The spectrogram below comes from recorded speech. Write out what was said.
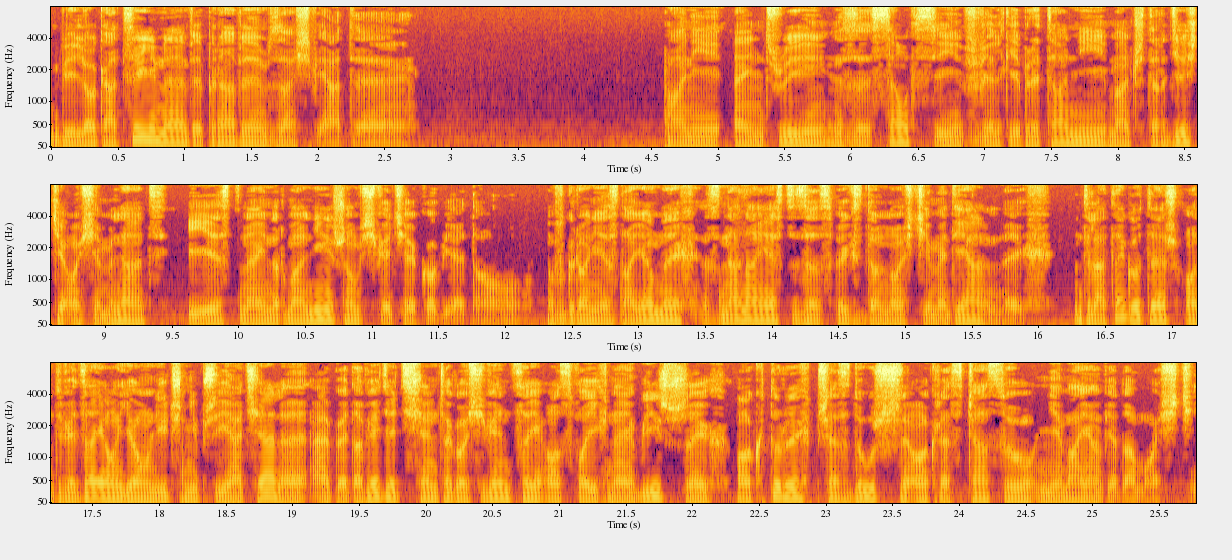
Bilokacyjne wyprawy w zaświaty Pani Aintree z Southsea w Wielkiej Brytanii ma 48 lat i jest najnormalniejszą w świecie kobietą. W gronie znajomych znana jest ze swych zdolności medialnych. Dlatego też odwiedzają ją liczni przyjaciele, aby dowiedzieć się czegoś więcej o swoich najbliższych, o których przez dłuższy okres czasu nie mają wiadomości.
